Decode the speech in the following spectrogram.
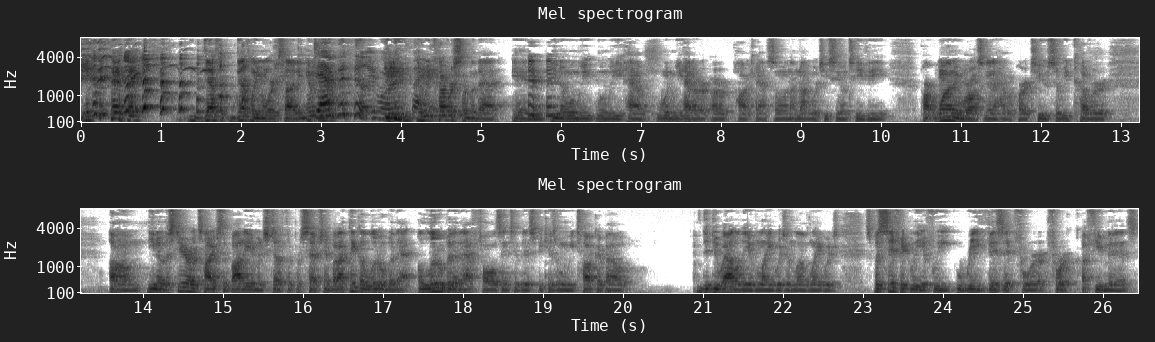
Yeah. Def- definitely more exciting. And we- definitely more exciting. and we cover some of that in you know when we when we have when we had our, our podcast on i'm not what you see on tv part one and we're also going to have a part two so we cover um you know the stereotypes the body image stuff the perception but i think a little bit of that a little bit of that falls into this because when we talk about the duality of language and love language specifically if we revisit for for a few minutes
